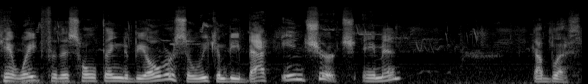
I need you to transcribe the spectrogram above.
Can't wait for this whole thing to be over so we can be back in church. Amen. God bless.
